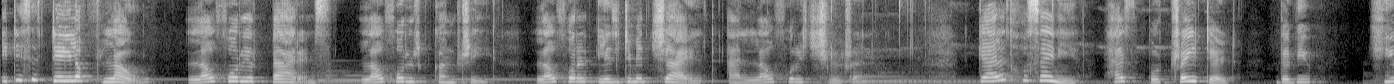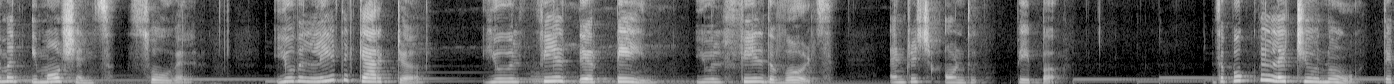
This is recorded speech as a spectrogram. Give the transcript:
It is a tale of love love for your parents, love for your country, love for an illegitimate child, and love for your children. Khaled Hosseini has portrayed the human emotions so well. You will leave the character, you will feel their pain, you will feel the words enriched on the paper. The book will let you know the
